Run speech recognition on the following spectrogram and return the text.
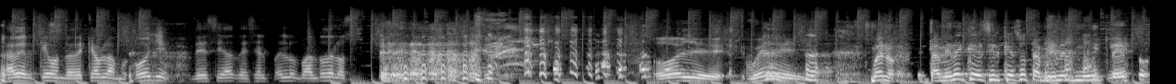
A ver, ¿qué onda? ¿De qué hablamos? Oye, decía, decía el, el Osvaldo de los. Oye, güey. Bueno, también hay que decir que eso también es muy teto.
